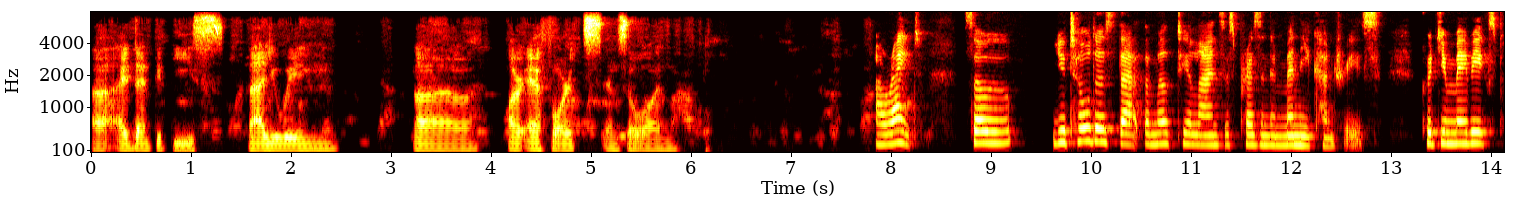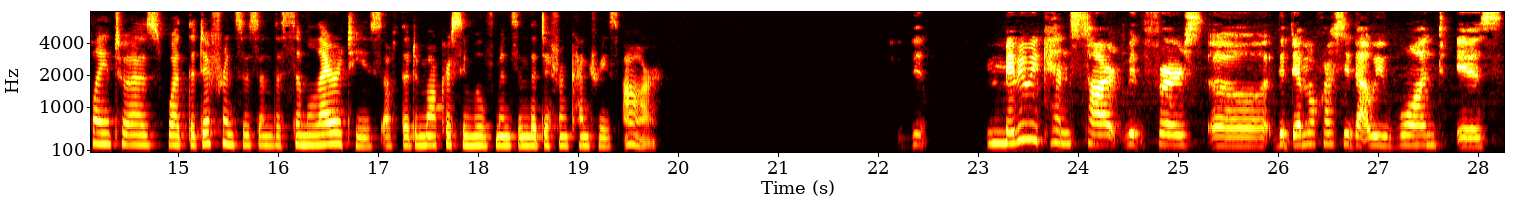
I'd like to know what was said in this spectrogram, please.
uh, identities, valuing uh, our efforts, and so on. All right. So you told us that the Milk Tea Alliance is present in many countries. Could you maybe explain to us what the differences and the similarities of the democracy movements in the different countries are? Maybe we can start with first uh, the democracy that we want is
